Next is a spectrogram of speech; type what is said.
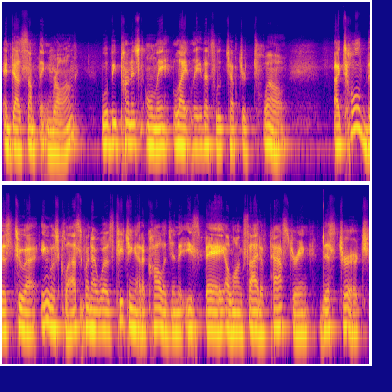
and does something wrong will be punished only lightly. That's Luke chapter 12. I told this to an English class when I was teaching at a college in the East Bay alongside of pastoring this church.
